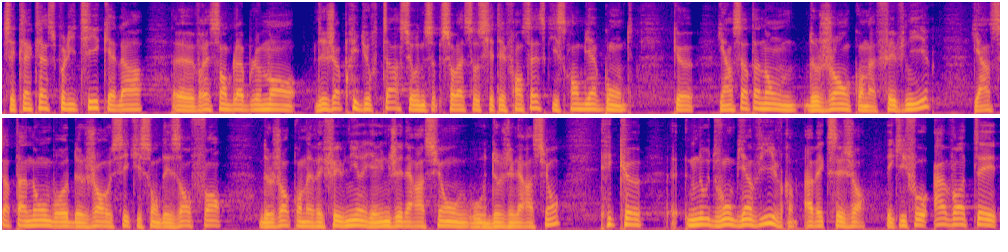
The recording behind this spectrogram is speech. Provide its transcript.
C'est que la classe politique, elle a vraisemblablement déjà pris du retard sur, une, sur la société française qui se rend bien compte qu'il y a un certain nombre de gens qu'on a fait venir, il y a un certain nombre de gens aussi qui sont des enfants de gens qu'on avait fait venir il y a une génération ou deux générations, et que nous devons bien vivre avec ces gens, et qu'il faut inventer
